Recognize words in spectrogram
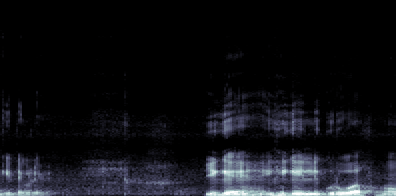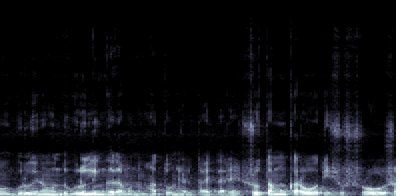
ಗೀತೆಗಳಿವೆ. ಹೀಗೆ ಹೀಗೆ ಇಲ್ಲಿ ಗುರುವ, ಗುರುವಿನ ಒಂದು ಗುರುಲಿಂಗದ ಒಂದು ಮಹತ್ವವನ್ನು ಹೇಳ್ತಾ ಇದ್ದಾರೆ. ಶ್ರುತಂ ಕರೋತಿ ಶುಶ್ರೂಷ,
